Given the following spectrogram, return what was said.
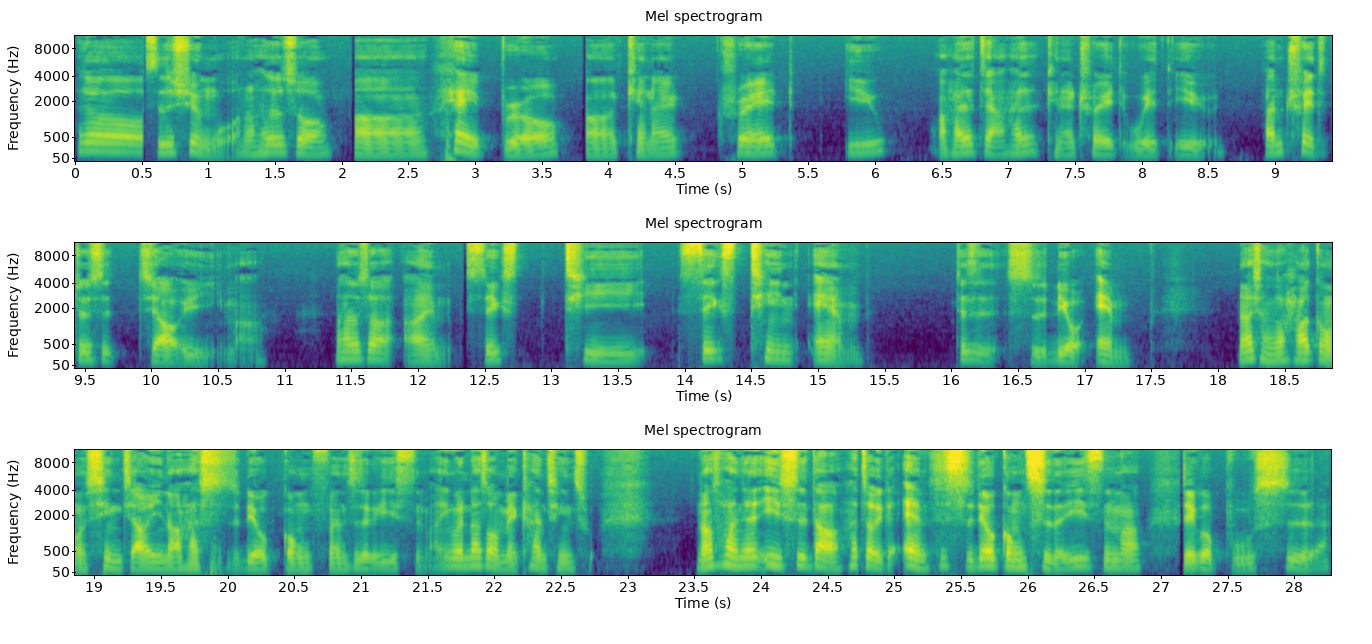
他就私讯我，然后他就说，呃，Hey bro，呃，Can I trade you？啊，还是这样，还是 Can I trade with you？反正 trade 就是交易嘛。然后他就说，I'm sixty sixteen m，就是十六 m。然后想说他要跟我性交易，然后他十六公分是这个意思嘛？因为那时候我没看清楚。然后突然间意识到，他只有一个 M 是十六公尺的意思吗？结果不是啦，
